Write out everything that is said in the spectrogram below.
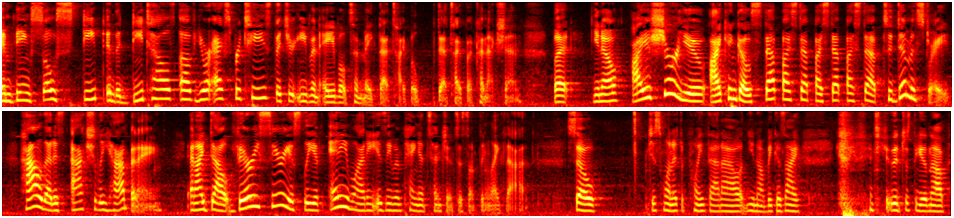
and being so steeped in the details of your expertise that you're even able to make that type of that type of connection. But you know, I assure you, I can go step by step by step by step to demonstrate how that is actually happening. And I doubt very seriously if anybody is even paying attention to something like that. So, just wanted to point that out, you know, because I interesting enough,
